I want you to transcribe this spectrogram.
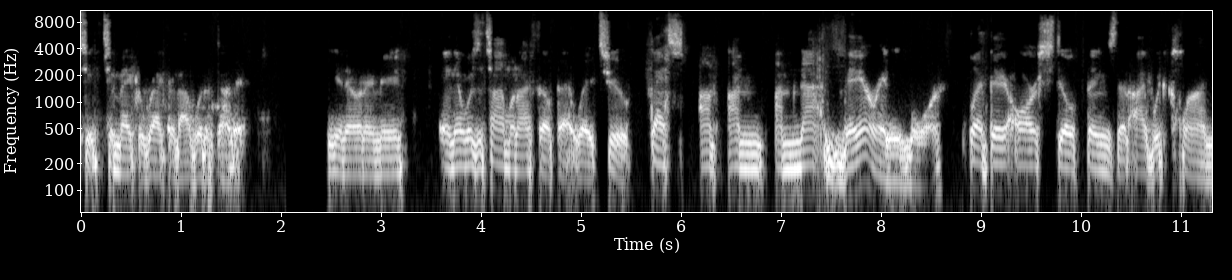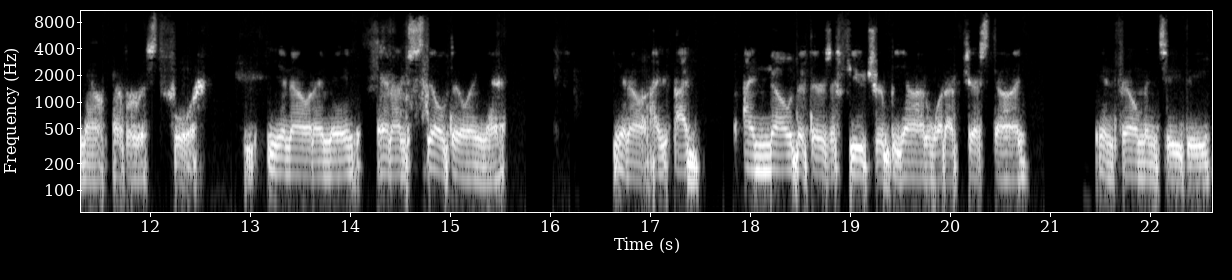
to, to make a record, I would have done it. You know what I mean? And there was a time when I felt that way too. That's I'm I'm I'm not there anymore, but there are still things that I would climb Mount Everest for. You know what I mean? And I'm still doing that. You know, I I I know that there's a future beyond what I've just done in film and TV.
